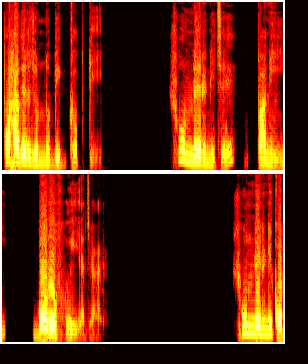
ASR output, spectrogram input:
তাহাদের জন্য বিজ্ঞপ্তি। শূন্যের নিচে পানি বরফ হইয়া যায় শূন্যের নিকট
